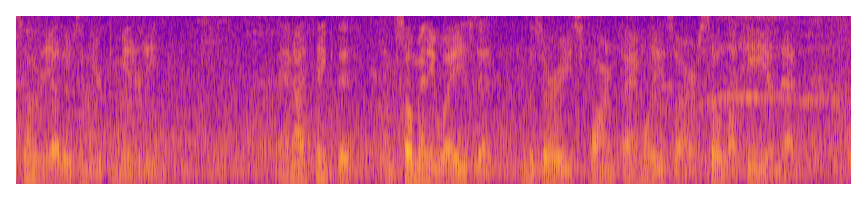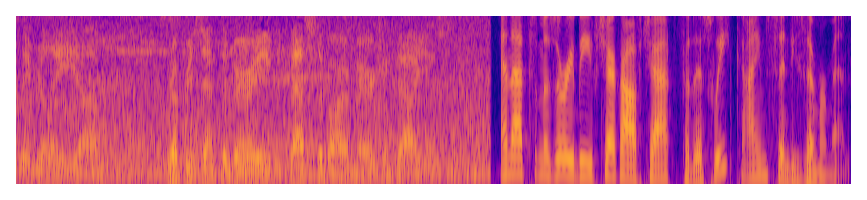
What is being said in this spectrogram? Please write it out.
some of the others in your community. And I think that in so many ways that Missouri's farm families are so lucky and that they really uh, represent the very best of our American values. And that's the Missouri Beef Checkoff Chat for this week. I'm Cindy Zimmerman.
